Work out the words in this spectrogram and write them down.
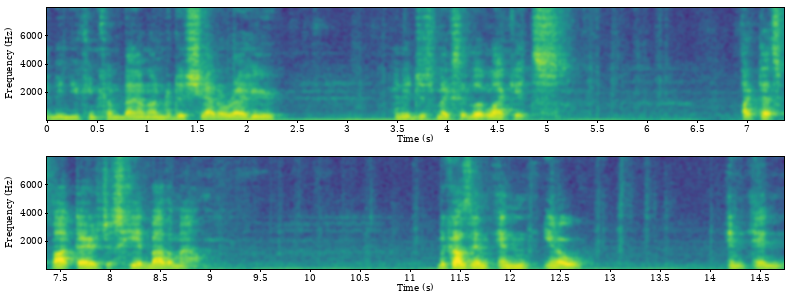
And then you can come down under this shadow right here and it just makes it look like it's like that spot there is just hid by the mountain. Because in in you know in in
